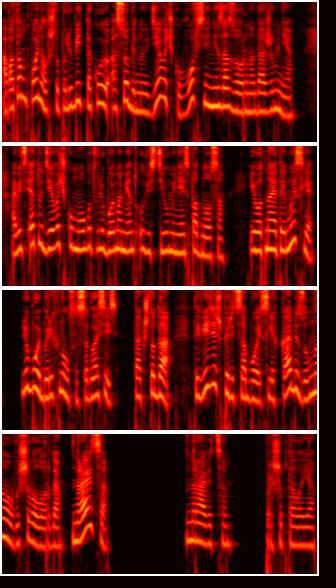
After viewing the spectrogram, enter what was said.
А потом понял, что полюбить такую особенную девочку вовсе не зазорно даже мне. А ведь эту девочку могут в любой момент увести у меня из-под носа. И вот на этой мысли Любой бы рехнулся, согласись. Так что да, ты видишь перед собой слегка безумного высшего лорда. Нравится? Нравится, прошептала я.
